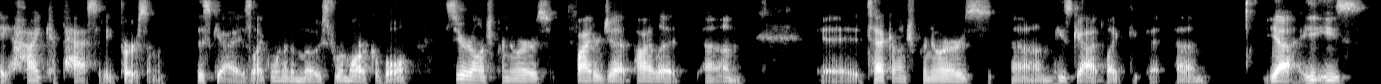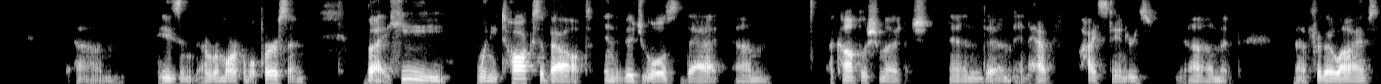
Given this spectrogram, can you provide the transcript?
a high capacity person. This guy is like one of the most remarkable serial entrepreneurs, fighter jet pilot, um, uh, tech entrepreneurs. Um, he's got like, uh, um, yeah, he, he's um, he's an, a remarkable person. But he, when he talks about individuals that um, accomplish much and um, and have high standards uh, for their lives,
